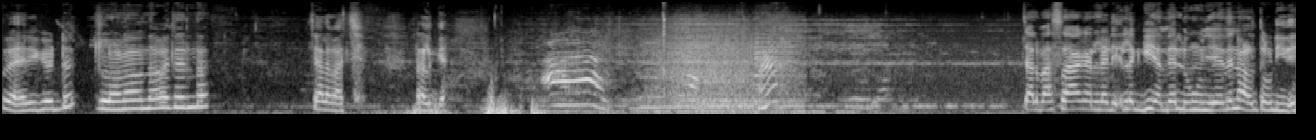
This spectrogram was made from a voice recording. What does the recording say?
ਵੈਰੀ ਗੁੱਡ ਰਲਾਉਣਾ ਆਉਂਦਾ ਵਾ ਤੈਨੂੰ ਤਾਂ ਚੱਲ ਬੱਚ ਰਲ ਗਿਆ ਹਾਂ ਚੱਲ ਬਸ ਆ ਗੱਲ ਲੱਗੀ ਜਾਂਦੇ ਲੂੰ ਜੇ ਇਹਦੇ ਨਾਲ ਤੂੜੀ ਦੇ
